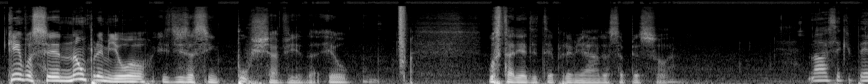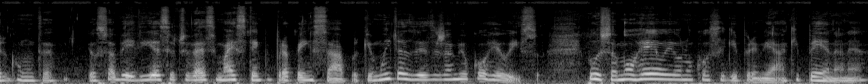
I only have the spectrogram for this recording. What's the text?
Quem você não premiou e diz assim: puxa vida, eu gostaria de ter premiado essa pessoa. Nossa, que pergunta. Eu saberia se eu tivesse mais tempo para pensar, porque muitas vezes já me ocorreu isso. Puxa, morreu e eu não consegui premiar, que pena, né?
